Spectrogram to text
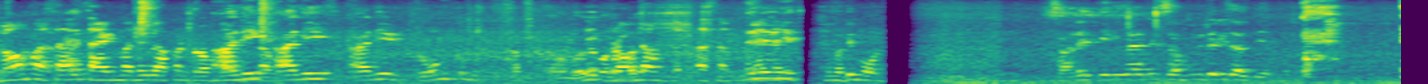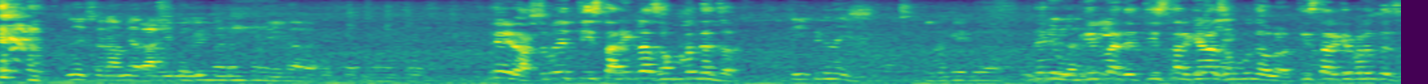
डॉम असा आहे साइडमध्ये बी आपण ड्रॉप आणि आणि आणि ड्रोन ड्रॉप डाऊन असं नाही नाही, मोठी मोठी साडेतीनला बी संपली तरी चालते नाही सर आम्ही आता येणार आहेत. नाही राष्ट्रपती तीस तारीखला संपलं त्यांचं. ते इकडे नाही. उदगीरला ते तीस तारखेला संपून जावलं तीस तारखेपर्यंतच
